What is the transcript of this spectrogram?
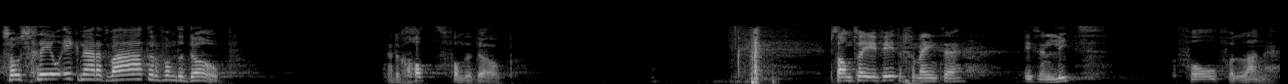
zo schreeuw ik naar het water van de doop. Naar de God van de doop. Psalm 42 gemeente is een lied vol verlangen.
